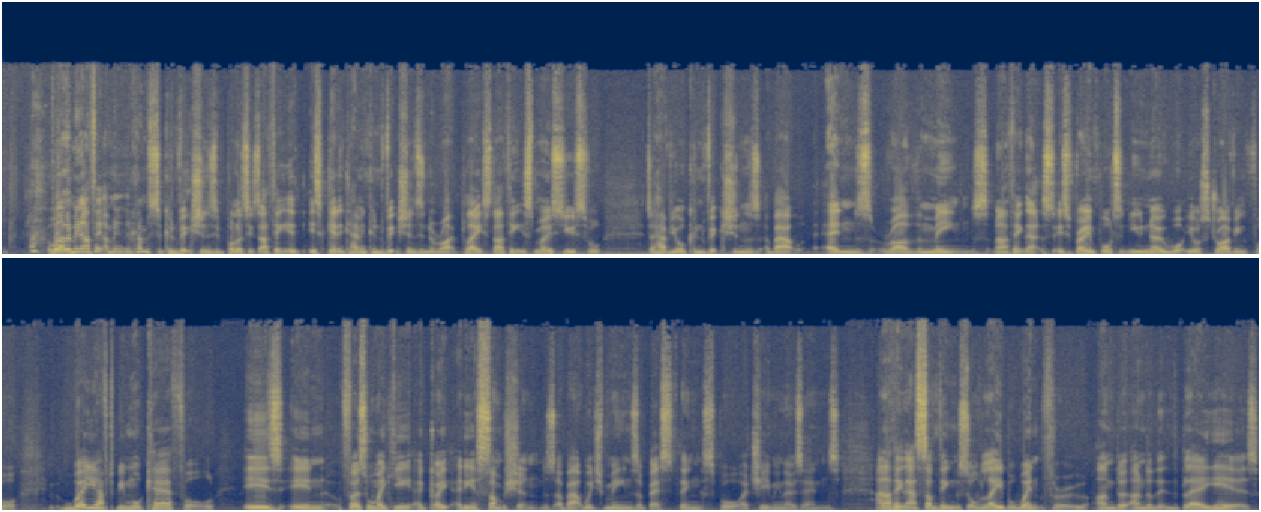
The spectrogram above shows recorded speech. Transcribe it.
well, I mean, I think, I mean, when it comes to convictions in politics, I think it, it's getting having convictions in the right place, and I think it's most useful to have your convictions about ends rather than means. And I think that's it's very important you know what you're striving for. Where you have to be more careful is in first of all making any assumptions about which means are best things for achieving those ends. And I think that's something sort of Labour went through under under the, the Blair years.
